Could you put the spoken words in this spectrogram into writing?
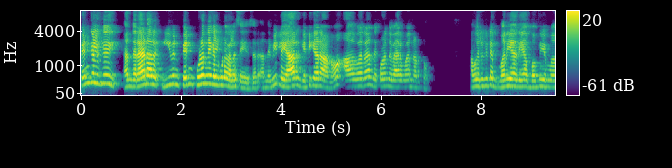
பெண்களுக்கு அந்த ரேடார் ஈவன் பெண் குழந்தைகள் கூட வேலை செய்யும் சார். அந்த வீட்டில் யார் கெட்டிக்கார ஆனோ அவரை அந்த குழந்தை வேற மாதிரி நடத்தும். அவர்கிட்ட மரியாதையா பவ்யமா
